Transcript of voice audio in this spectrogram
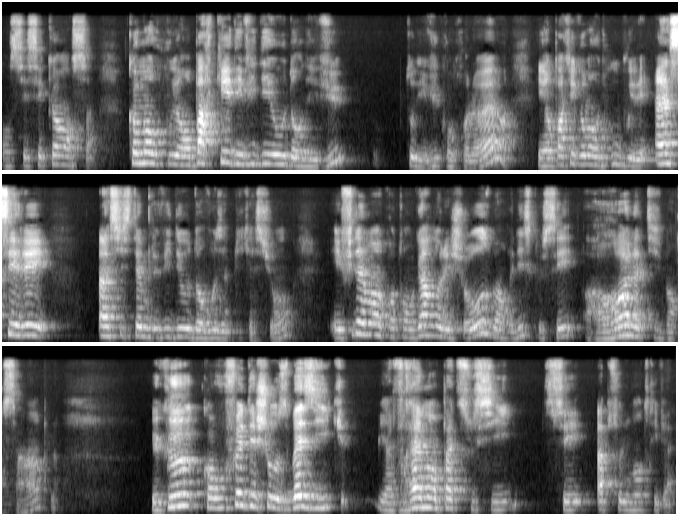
dans ces séquences comment vous pouvez embarquer des vidéos dans des vues, plutôt des vues contrôleurs, et en particulier comment vous pouvez insérer un système de vidéos dans vos applications. Et finalement, quand on regarde les choses, ben, on réalise que c'est relativement simple, et que quand vous faites des choses basiques, il n'y a vraiment pas de souci, c'est absolument trivial.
